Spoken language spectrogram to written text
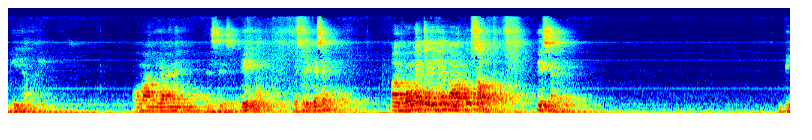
वी आर वो मान लिया मैंने दिस इज़ ए इस तरीके से और वो मैं चली है नॉर्थ टू साउथ इस साइड बी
